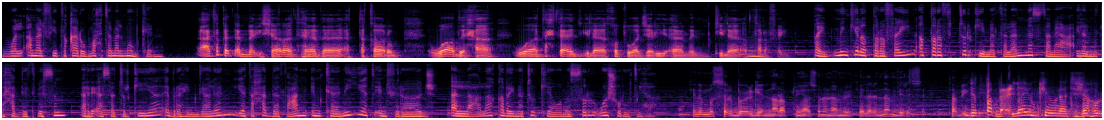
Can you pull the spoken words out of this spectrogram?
والأمل في تقارب محتمل ممكن. أعتقد أن إشارات هذا التقارب واضحة وتحتاج إلى خطوة جريئة من كلا الطرفين. طيب من كلا الطرفين الطرف التركي مثلا نستمع إلى المتحدث باسم الرئاسة التركية إبراهيم جالن يتحدث عن إمكانية انفراج العلاقة بين تركيا ومصر وشروطها. Şimdi Mısır bölgenin Arap dünyasının önemli ülkelerinden birisi. Tabii بالطبع لا يمكننا تجاهل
